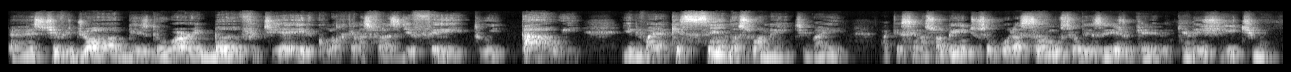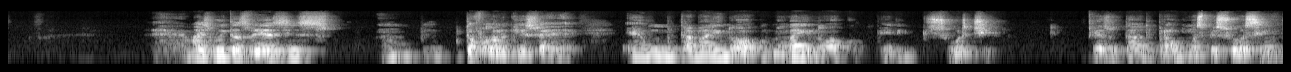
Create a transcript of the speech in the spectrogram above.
é, Steve Jobs, do Warren Buffett, ele coloca aquelas frases de efeito e tal, e, e ele vai aquecendo a sua mente, vai aquecendo a sua mente, o seu coração, o seu desejo, que é, que é legítimo. É, mas muitas vezes, estou hum, falando que isso é, é um trabalho inócuo? Não é inócuo ele surte resultado para algumas pessoas, sim.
